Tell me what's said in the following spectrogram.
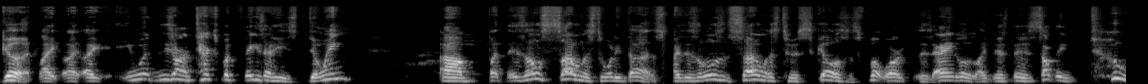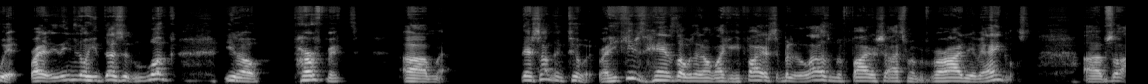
good. Like like like he would. These aren't textbook things that he's doing um, but there's a little subtleness to what he does. Right? There's a little subtleness to his skills, his footwork, his angles. Like there's there's something to it, right? And even though he doesn't look, you know, perfect, um, there's something to it, right? He keeps his hands low, which I don't like, and he fires, but it allows him to fire shots from a variety of angles. Uh, so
